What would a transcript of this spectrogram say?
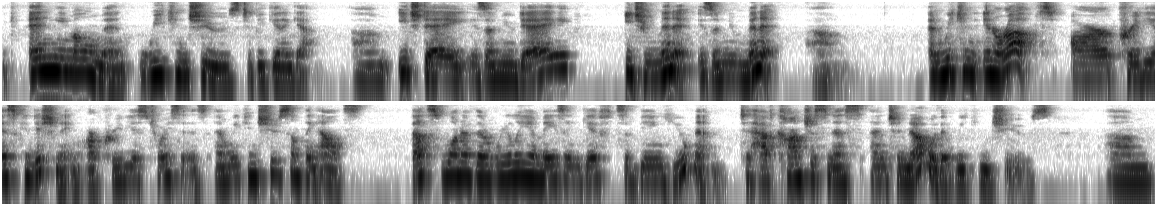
Like any moment, we can choose to begin again. Um, each day is a new day each minute is a new minute. Um, and we can interrupt our previous conditioning, our previous choices, and we can choose something else. That's one of the really amazing gifts of being human to have consciousness and to know that we can choose. Um,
